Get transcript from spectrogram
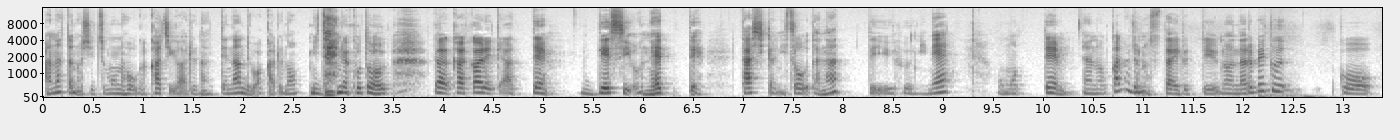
あなたの質問の方が価値があるなんて何でわかるの？みたいなことが書かれてあってですよねって。確かにそうだなっていうふうにね思ってあの彼女のスタイルっていうのはなるべくこう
